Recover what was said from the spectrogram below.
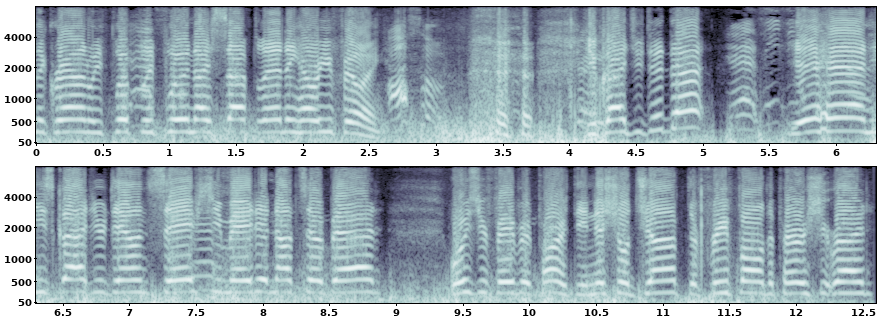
the ground. We flipped, we flew, a nice soft landing. How are you feeling? Awesome. you glad you did that? Yes. Yeah, and he's glad you're down safe. She made it, not so bad. What was your favorite part? The initial jump, the free fall, the parachute ride?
